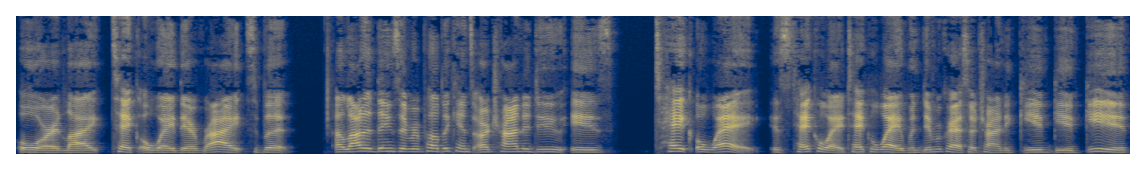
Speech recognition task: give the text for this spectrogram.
or like take away their rights. But a lot of things that Republicans are trying to do is take away. is take away, take away when Democrats are trying to give, give, give.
